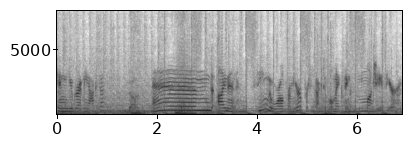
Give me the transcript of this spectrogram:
Can you grant me access? Done. And I'm in. Seeing the world from your perspective will make things much easier.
